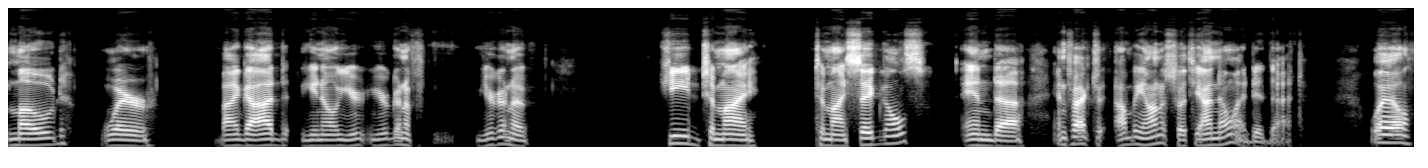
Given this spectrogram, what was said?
mode where by God, you know, you're you're gonna you're gonna heed to my to my signals. And uh, in fact, I'll be honest with you, I know I did that. Well,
